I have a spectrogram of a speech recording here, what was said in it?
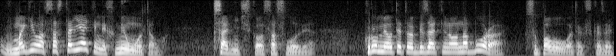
В могилах состоятельных миотов, всаднического сословия, кроме вот этого обязательного набора, супового, так сказать,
